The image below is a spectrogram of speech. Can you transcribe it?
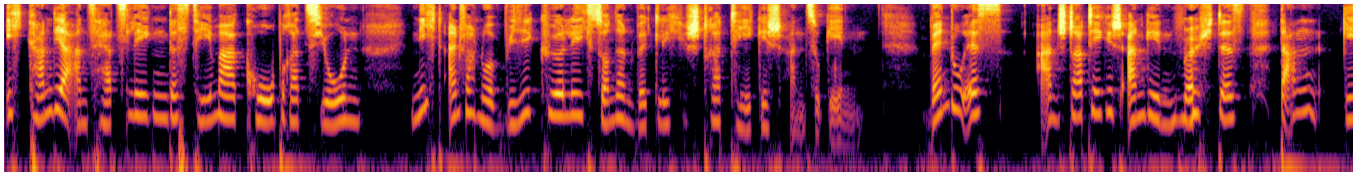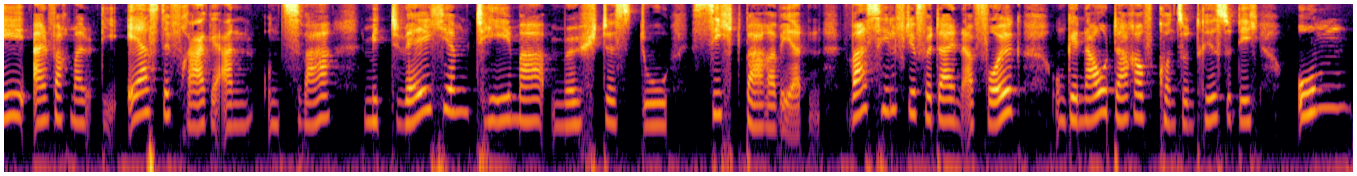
Ich kann dir ans Herz legen, das Thema Kooperation nicht einfach nur willkürlich, sondern wirklich strategisch anzugehen. Wenn du es an strategisch angehen möchtest, dann geh einfach mal die erste Frage an und zwar mit welchem Thema möchtest du sichtbarer werden? Was hilft dir für deinen Erfolg? Und genau darauf konzentrierst du dich, um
